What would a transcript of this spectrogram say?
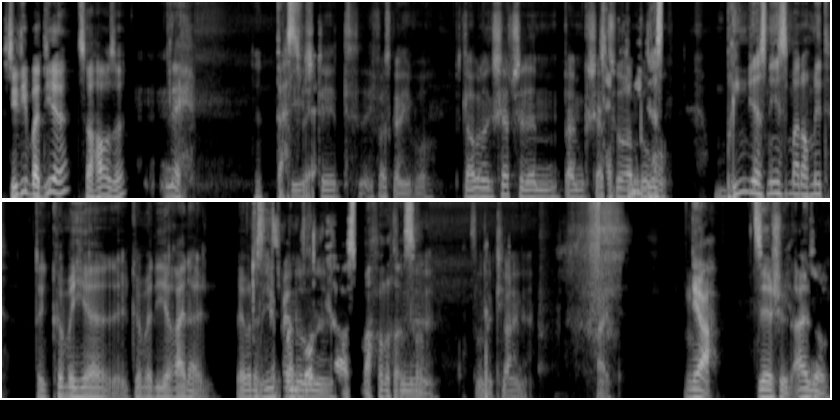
Steht die bei dir zu Hause? Nee. Das die steht, ich weiß gar nicht wo. Ich glaube, der Geschäftsstelle beim Geschäftsführer im Büro. Das, bringen die das nächste Mal noch mit. Dann können wir hier, können wir die hier reinhalten. Wenn wir das nächste Mal einen Podcast so machen oder so. Eine, so eine kleine. Halt. Ja, sehr schön. Also,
